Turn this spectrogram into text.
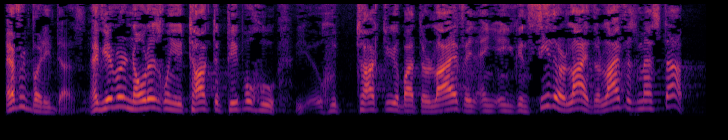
Everybody does. Have you ever noticed when you talk to people who, who talk to you about their life and, and you can see their life, their life is messed up.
